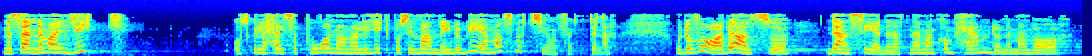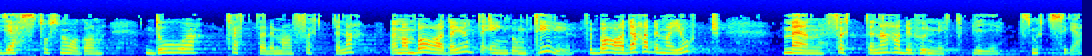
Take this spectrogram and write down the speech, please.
Men sen när man gick och skulle hälsa på någon eller gick på sin vandring, då blev man smutsig om fötterna. Och då var det alltså den seden att när man kom hem då, när man var gäst hos någon, då tvättade man fötterna. Men man badade ju inte en gång till, för bada hade man gjort, men fötterna hade hunnit bli smutsiga.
